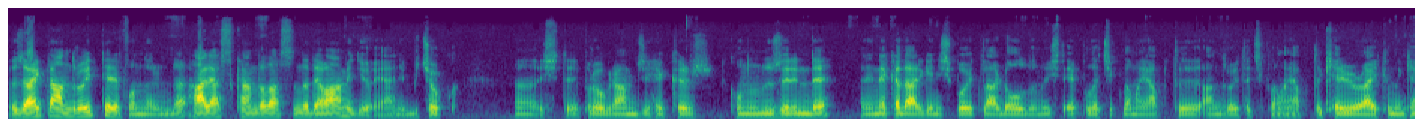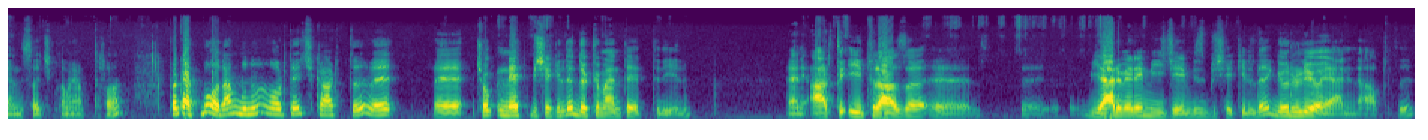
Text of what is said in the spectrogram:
özellikle Android telefonlarında hala skandal aslında devam ediyor. Yani birçok e, işte programcı, hacker konunun üzerinde hani ne kadar geniş boyutlarda olduğunu işte Apple açıklama yaptı, Android açıklama yaptı, Carrier IQ'nun kendisi açıklama yaptı falan. Fakat bu adam bunu ortaya çıkarttı ve e, çok net bir şekilde dokümente etti diyelim. Yani artık itiraza e, e, yer veremeyeceğimiz bir şekilde görülüyor yani ne yaptığı.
